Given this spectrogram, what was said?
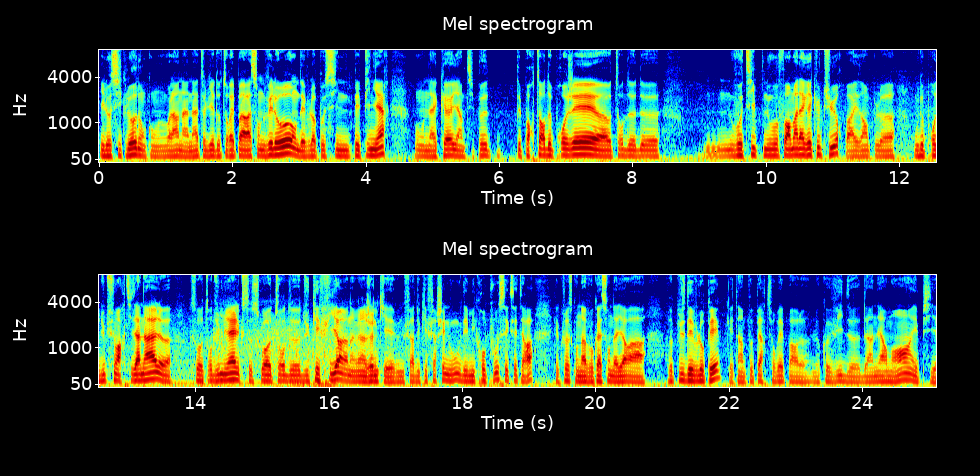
l'île cyclo, donc on, voilà, on a un atelier d'autoréparation de vélo, on développe aussi une pépinière, on accueille un petit peu des porteurs de projets euh, autour de nouveaux types, nouveaux formats d'agriculture, par exemple, euh, ou de production artisanale, euh, que ce soit autour du miel, que ce soit autour du kéfir. On avait un jeune qui est venu faire du kéfir chez nous, des micro-pousses, etc. Quelque chose qu'on a vocation d'ailleurs à un peu plus développer, qui a été un peu perturbé par le, Covid euh, dernièrement. Et puis,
